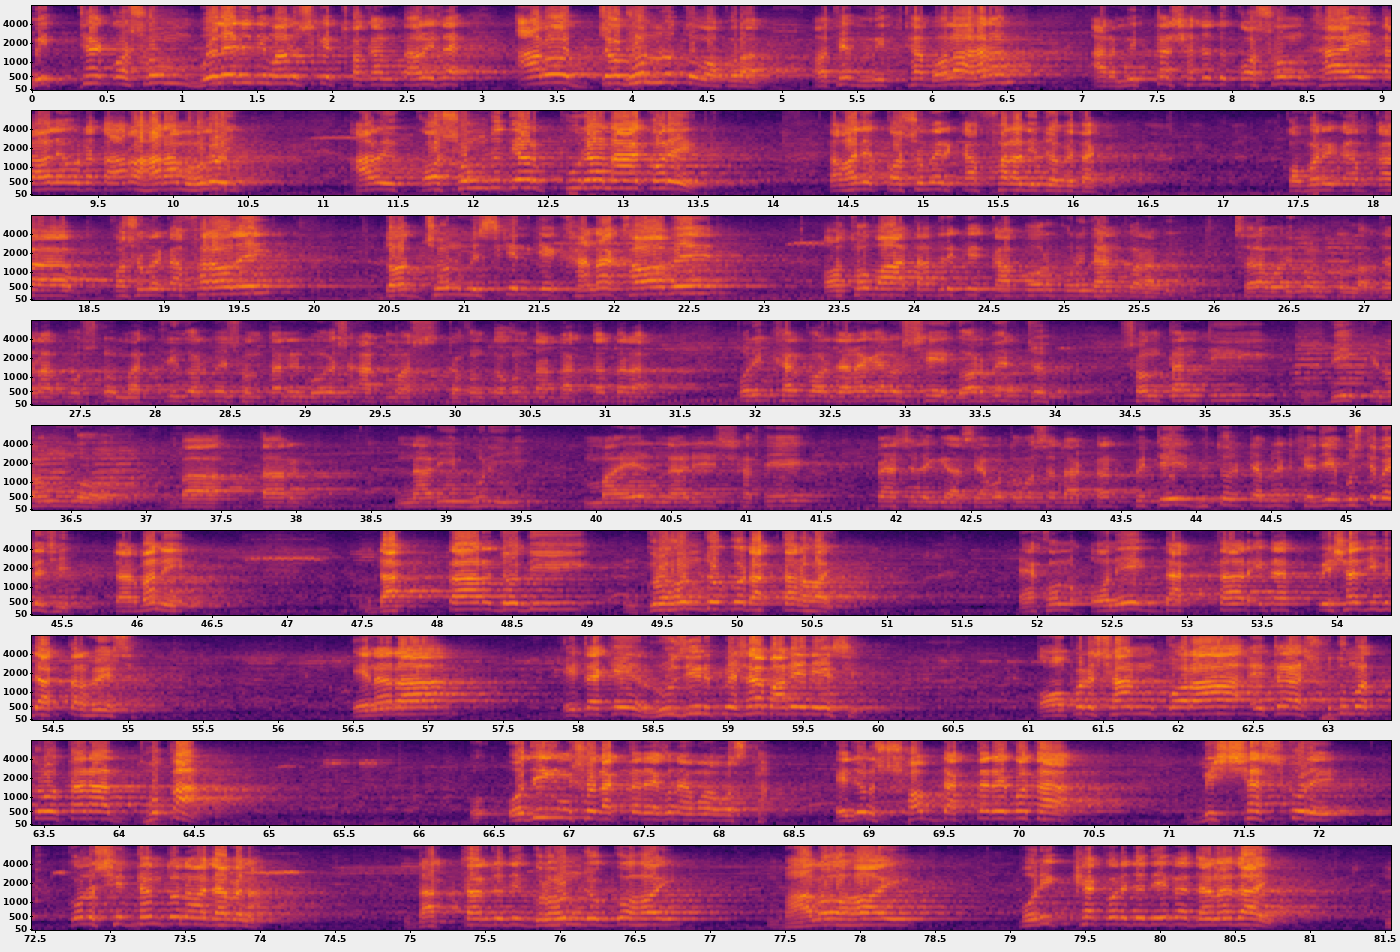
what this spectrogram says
মিথ্যা কসম বলে যদি মানুষকে ঠকান, তাহলে এটা আরও জঘন্যতম অপরাধ। অতএব মিথ্যা বলা হারাম, আর মিথ্যার সাথে যদি কসম খায় তাহলে ওটা তো আরও হারাম হলোই। আর ওই কসম যদি আর পুরা না করে, তাহলে কসমের কাফারা দিতে হবে তাকে। কফরের কসমের কাফারা হলেই দশজন মিসকিনকে খানা খাওয়াবে অথবা তাদেরকে কাপড় পরিধান করাবে। সালাম আলাইকুম রহমতুল্লাহ। জানা প্রশ্ন, মাতৃগর্ভে সন্তানের বয়স আট মাস। যখন তখন তার ডাক্তার দ্বারা পরীক্ষার পর জানা গেল সে গর্ভের সন্তানটি বিকলঙ্গ বা তার নারী ভুঁড়ি মায়ের নারীর সাথে প্যাঁচ লেগে আছে। এমন অবস্থা ডাক্তার পেটের ভিতরে ট্যাবলেট খেয়ে বুঝতে পেরেছি। তার মানে ডাক্তার যদি গ্রহণযোগ্য ডাক্তার হয় এখন অনেক ডাক্তার, এটা পেশাজীবী ডাক্তার হয়েছে। এনারা এটাকে রুজির পেশা বানিয়ে নিয়েছে। অপারেশন করা, এটা শুধুমাত্র তারা ধোকা। অধিকাংশ ডাক্তারের এখন এমন অবস্থা। এই সব ডাক্তারের কথা বিশ্বাস করে কোনো সিদ্ধান্ত নেওয়া যাবে না। ডাক্তার যদি গ্রহণযোগ্য হয়, ভালো হয়, পরীক্ষা করে যদি এটা জানা যায়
